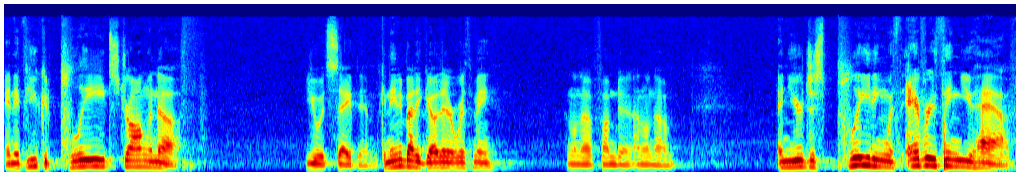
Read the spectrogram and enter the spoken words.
And if you could plead strong enough, you would save them. Can anybody go there with me? I don't know if I'm doing, I don't know. And you're just pleading with everything you have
